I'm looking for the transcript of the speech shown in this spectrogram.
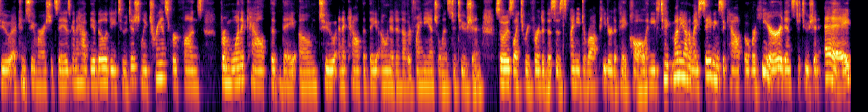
to, a consumer, I should say, is going to have the ability to additionally transfer funds from one account that they own to an account that they own at another financial institution. So I always like to refer to this as I need to rob Peter to pay Paul. I need to take money out of my savings account over here at institution A,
